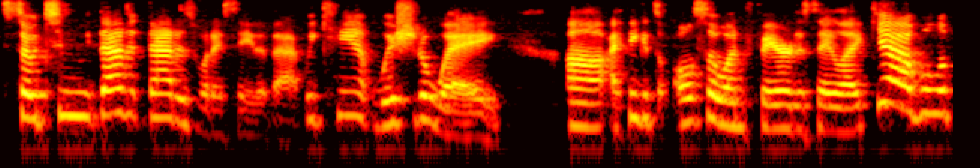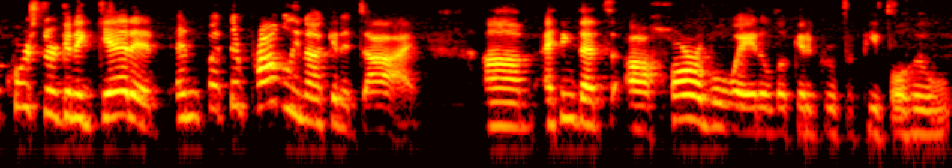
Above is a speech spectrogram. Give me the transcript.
so to me, that, that is what I say to that. We can't wish it away. Uh, I think it's also unfair to say like, yeah, well, of course they're going to get it, and but they're probably not going to die. Um, I think that's a horrible way to look at a group of people who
